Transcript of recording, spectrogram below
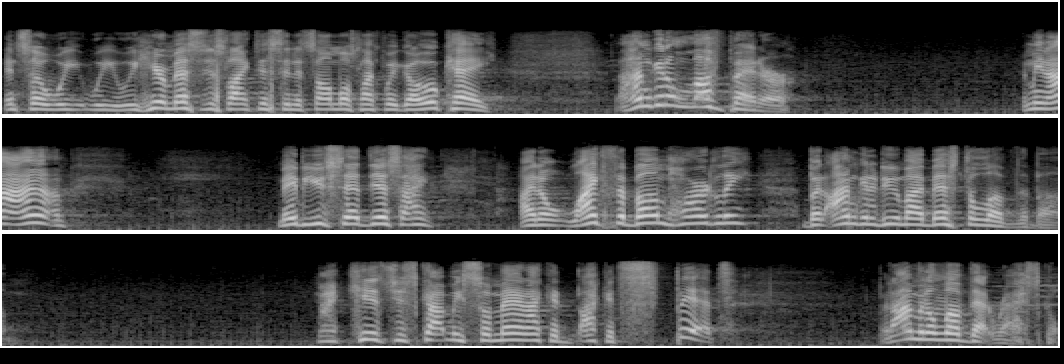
And so we, we, we hear messages like this, and it's almost like we go, okay, I'm going to love better. I mean, I, I, maybe you said this, I, I don't like the bum hardly, but I'm going to do my best to love the bum. My kids just got me so mad I could, I could spit, but I'm going to love that rascal.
